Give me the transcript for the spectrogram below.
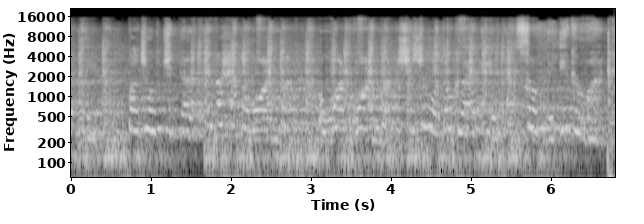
可以帮助巨人。If I have a one, one, one，什么我都可以送你一个吻。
